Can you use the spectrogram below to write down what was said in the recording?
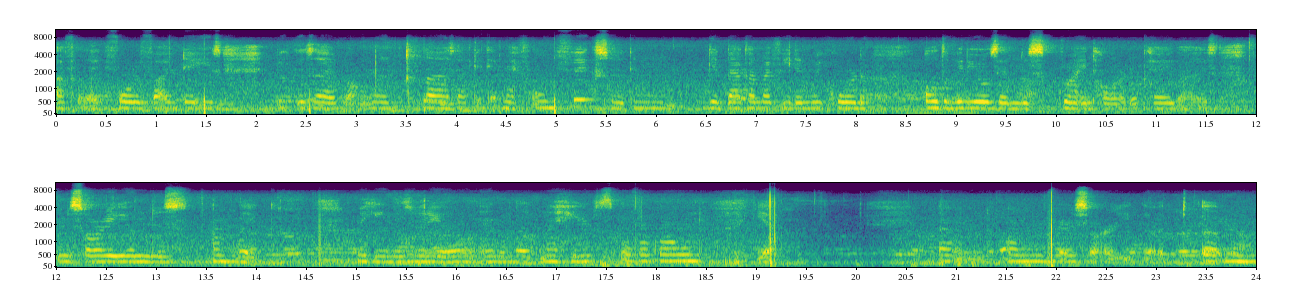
after like four to five days because I have online class. I have to get my phone fixed so I can get back on my feet and record all the videos and just grind hard. Okay, guys. I'm sorry. I'm just I'm like making this video and like my hair's overgrown. Yeah. And I'm very sorry that um,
